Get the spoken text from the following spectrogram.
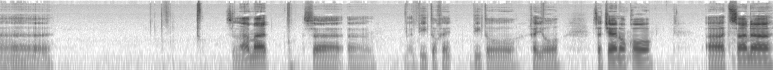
ah, salamat sa ah, dito kay dito kayo sa channel ko. At sana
